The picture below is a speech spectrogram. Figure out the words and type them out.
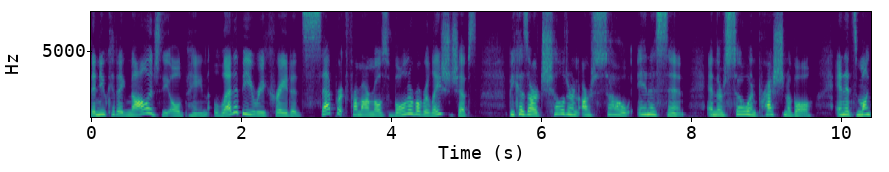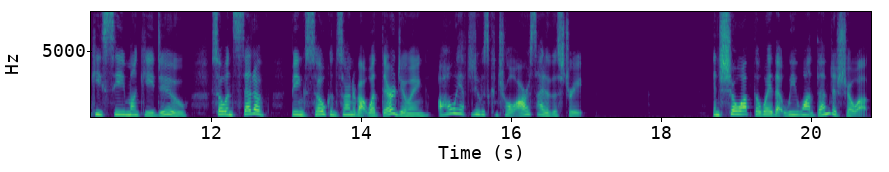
then you can acknowledge the old pain, let it be recreated separate from our most vulnerable relationships because our children are so innocent and they're so impressionable and it's monkey see, monkey do. So instead of being so concerned about what they're doing, all we have to do is control our side of the street and show up the way that we want them to show up.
